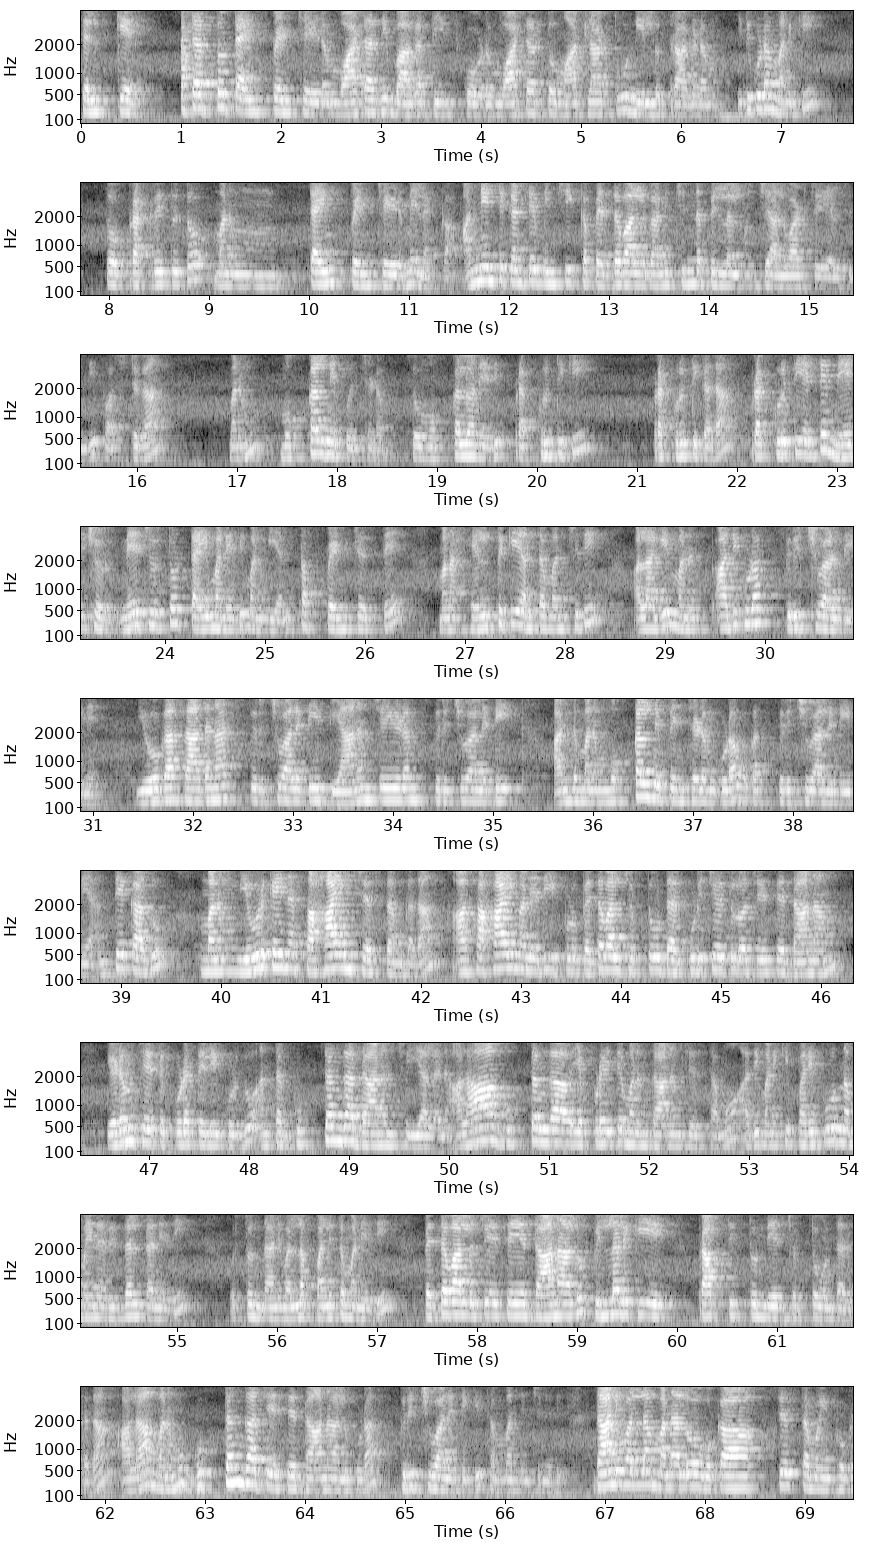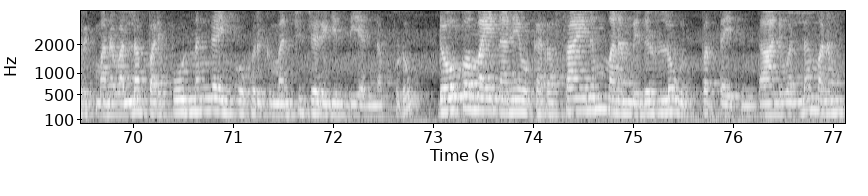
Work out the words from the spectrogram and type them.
సెల్ఫ్ కేర్ వాటర్తో టైం స్పెండ్ చేయడం వాటర్ని బాగా తీసుకోవడం వాటర్తో మాట్లాడుతూ నీళ్ళు త్రాగడం ఇది కూడా మనకి సో ప్రకృతితో మనం టైం స్పెండ్ చేయడమే లెక్క. అన్నింటికంటే మించి ఇక పెద్దవాళ్ళు కానీ చిన్న పిల్లల నుంచి అలవాటు చేయాల్సింది ఫస్ట్గా మనం మొక్కల్ని పెంచడం. సో మొక్కలు అనేది ప్రకృతికి ప్రకృతి కదా. ప్రకృతి అంటే నేచర్ నేచర్తో టైం అనేది మనం ఎంత స్పెండ్ చేస్తే మన హెల్త్కి అంత మంచిది. అలాగే మన అది కూడా స్పిరిచువాలిటీనే. యోగా సాధన స్పిరిచువాలిటీ ధ్యానం చేయడం స్పిరిచువాలిటీ అండ్ మనం మొక్కల్ని పెంచడం కూడా ఒక స్పిరిచువాలిటీనే. అంతేకాదు మనం ఎవరికైనా సహాయం చేస్తాం కదా ఆ సహాయం అనేది ఇప్పుడు పెద్దవాళ్ళు చెప్తూ ఉంటారు కుడి చేతిలో చేసే దానం ఎడమ చేతికి కూడా తెలియకూడదు. అంత గుప్తంగా దానం చేయాలని. అలా గుప్తంగా ఎప్పుడైతే మనం దానం చేస్తామో అది మనకి పరిపూర్ణమైన రిజల్ట్ అనేది వస్తుంది. దానివల్ల ఫలితం అనేది పెద్దవాళ్ళు చేసే దానాలు పిల్లలకి ప్రాప్తిస్తుంది అని చెప్తూ ఉంటారు కదా. అలా మనము గుప్తంగా చేసే దానాలు కూడా స్పిరిచువాలిటీకి సంబంధించినది. దానివల్ల మనలో ఒక చేస్తాము ఇంకొకరికి మన వల్ల పరిపూర్ణంగా ఇంకొకరికి మంచి జరిగింది అన్నప్పుడు డోపమైన్ అనే ఒక రసాయనం మన మెదడులో ఉత్పత్తి అవుతుంది. దానివల్ల మనం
